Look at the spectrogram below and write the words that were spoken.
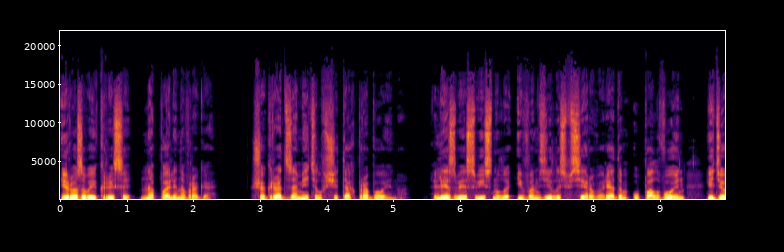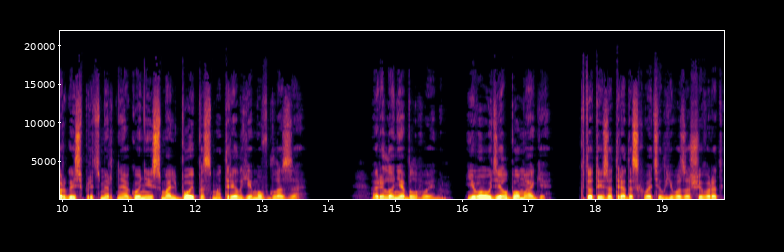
и розовые крысы напали на врага. Шаград заметил в щитах пробоину. Лезвие свистнуло и вонзилось в серого. Рядом упал воин и, дергаясь в предсмертной агонии, с мольбой посмотрел ему в глаза. Орело не был воином. Его удел бумаги. Кто-то из отряда схватил его за шиворот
